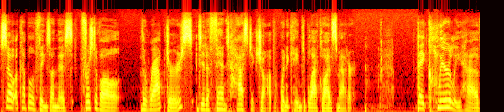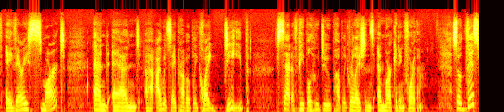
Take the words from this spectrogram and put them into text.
So, a couple of things on this. First of all, the Raptors did a fantastic job when it came to Black Lives Matter. They clearly have a very smart and and uh, I would say probably quite deep set of people who do public relations and marketing for them. So this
